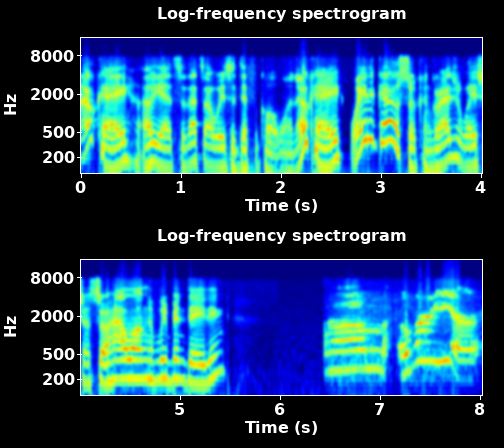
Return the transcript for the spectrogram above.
Okay. Oh yeah, so that's always a difficult one. Okay. Way to go. So congratulations. So how long have we been dating? Um, over a year,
